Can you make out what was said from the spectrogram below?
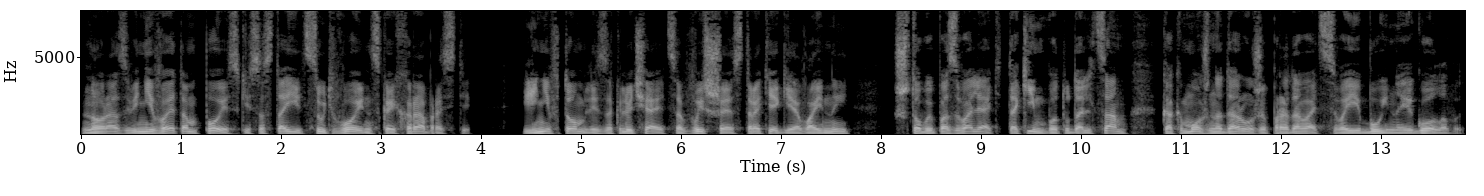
Но разве не в этом поиске состоит суть воинской храбрости? И не в том ли заключается высшая стратегия войны, чтобы позволять таким вот удальцам как можно дороже продавать свои буйные головы?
